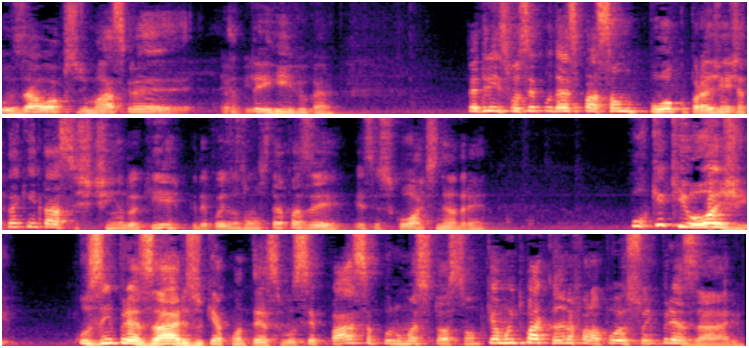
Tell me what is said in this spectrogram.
usar o óculos de máscara é, é terrível, cara. Pedrinho, se você pudesse passar um pouco pra gente, até quem tá assistindo aqui, que depois nós vamos até fazer esses cortes, né, André? Por que que hoje os empresários, o que acontece? Você passa por uma situação, porque é muito bacana falar, pô, eu sou empresário.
